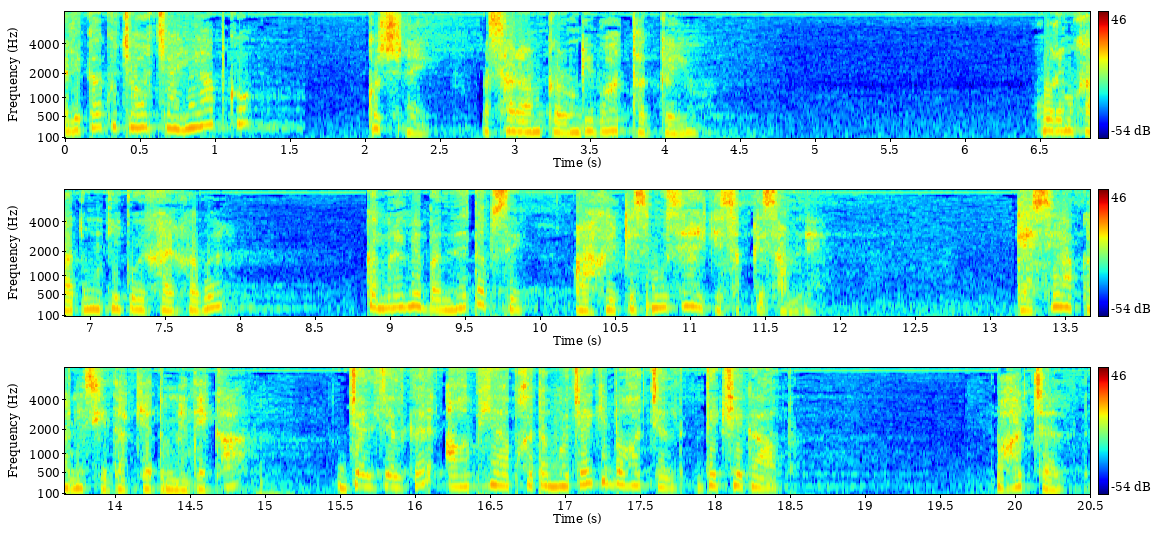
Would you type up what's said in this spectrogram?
मलिका कुछ और चाहिए आपको? कुछ नहीं बस आराम करूँगी बहुत थक गई हूँ। खुरम खातून की कोई खैर खबर? कमरे में बंद है तब से। आखिर किस मुँह से आएगी सबके सामने? कैसे आपका सीधा किया तुमने देखा? जल जल कर आप ही आप खत्म हो जाएगी बहुत जल्द। देखिएगा आप। बहुत जल्द।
